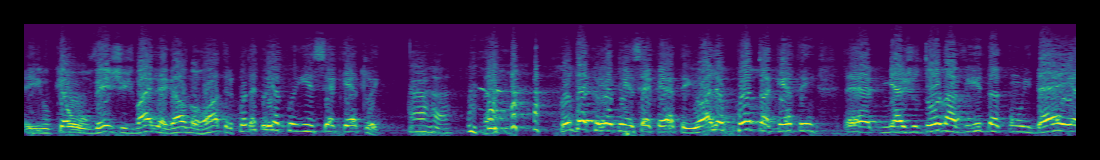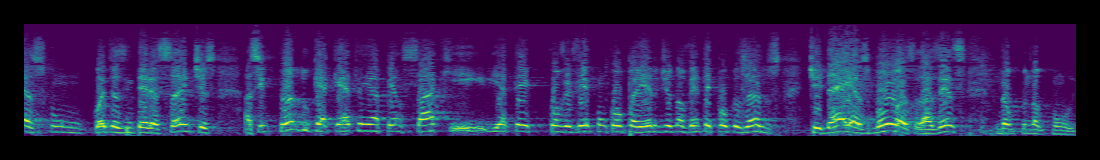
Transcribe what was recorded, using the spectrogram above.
e o que eu vejo mais legal no Rotary, quando é que eu ia conhecer a Kathleen? Aham. Né? Quando é que eu ia conhecer a Kathleen? E olha o quanto a Kathleen é, me ajudou na vida com ideias, com coisas interessantes. Assim, quando que a Kathleen ia pensar que ia ter conviver com um companheiro de 90 e poucos anos, de ideias boas, às vezes no, no, com,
